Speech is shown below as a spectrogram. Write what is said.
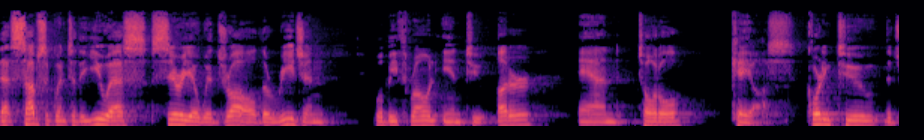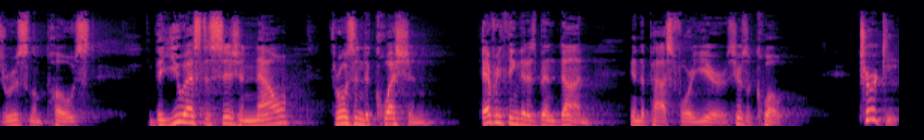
that subsequent to the U.S. Syria withdrawal, the region will be thrown into utter and total chaos. According to the Jerusalem Post, the U.S. decision now throws into question everything that has been done in the past four years. Here's a quote. Turkey,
